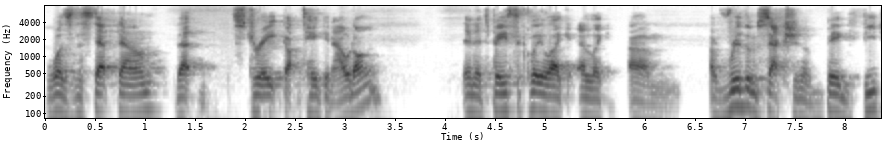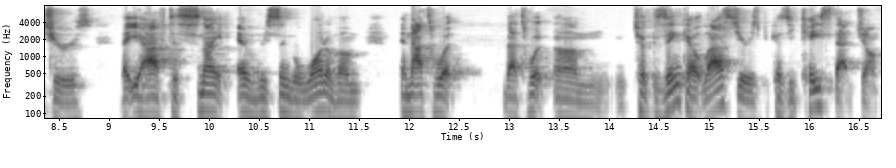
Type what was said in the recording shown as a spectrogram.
was the step down that Strait got taken out on. And it's basically like a, like um, a rhythm section of big features that you have to snipe every single one of them. And that's what that's what um, took Zink out last year is because he cased that jump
